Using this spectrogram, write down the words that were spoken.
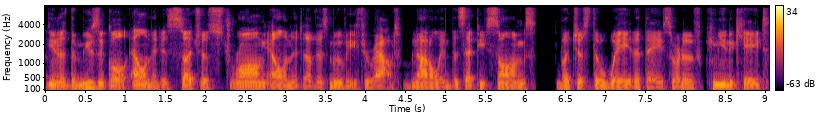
you know the musical element is such a strong element of this movie throughout not only the set piece songs but just the way that they sort of communicate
